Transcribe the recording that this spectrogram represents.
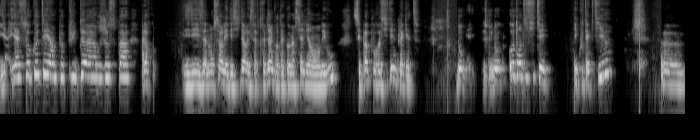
Il y, a, ce côté un peu pudeur, j'ose pas. Alors les, annonceurs, les décideurs, ils savent très bien quand un commercial vient en rendez-vous, c'est pas pour réciter une plaquette. Donc donc authenticité, écoute active, euh,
